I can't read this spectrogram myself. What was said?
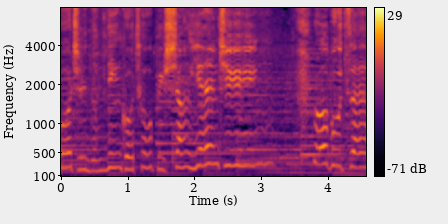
我只能拧过头闭上眼睛。若不在。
